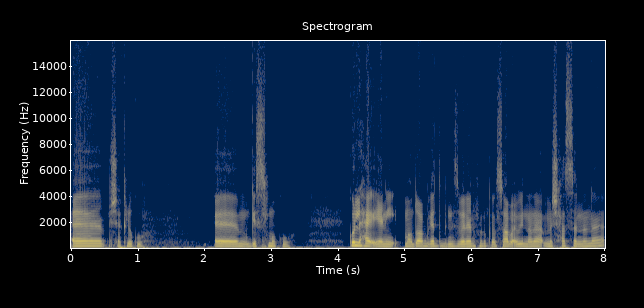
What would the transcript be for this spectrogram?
أه شكلكم. جسمكم كل حاجة يعني موضوع بجد بالنسبة لي أنا كله كان صعب قوي إن أنا مش حاسة إن أنا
